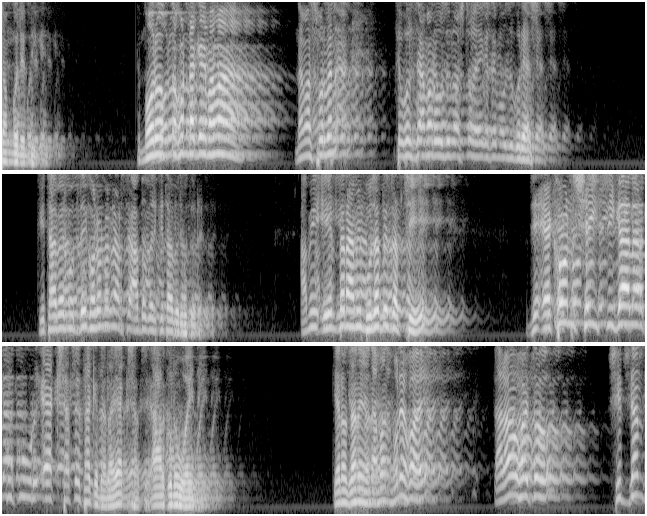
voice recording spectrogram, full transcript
জঙ্গলের দিকে। মোরগ তখন ডাকে মামা নামাজ পড়বে না? তো বলছে আমার ওজু নষ্ট হয়ে গেছে আমি ওজু করে আসি। কিতাবের মধ্যেই ঘটনাটা আসছে আদবের কিতাবের ভিতরে। আমি এর দ্বারা আমি বোঝাতে চাচ্ছি যে এখন সেই শ্রীগাল আর কুকুর একসাথে থাকে তারা একসাথে আর কোনো ভয় নেই। কেন জানেন? আমার মনে হয় তারাও হয়তো সিদ্ধান্ত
